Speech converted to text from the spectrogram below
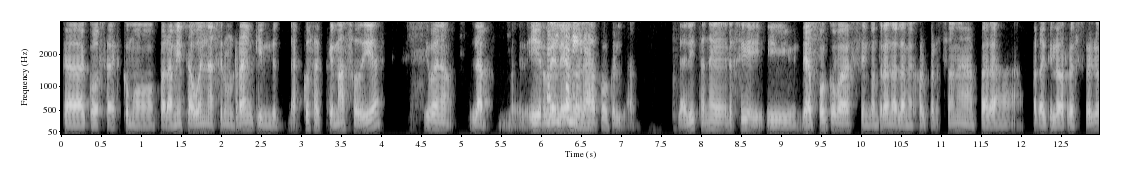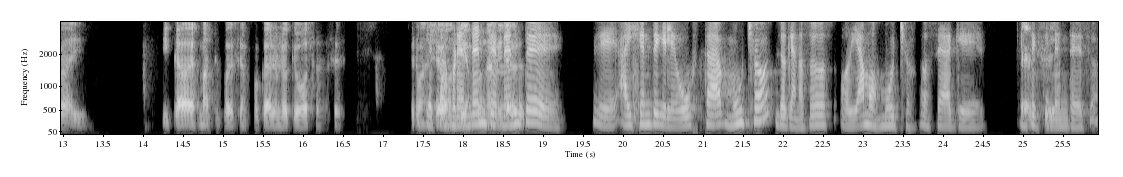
cada cosa. Es como, para mí está bueno hacer un ranking de las cosas que más odias y bueno, la, ir delegando de a poco. La, lista negra, sí, y de a poco vas encontrando a la mejor persona para, para que lo resuelva y, y, cada vez más te puedes enfocar en lo que vos haces. Pero que sorprendentemente eh, hay gente que le gusta mucho lo que a nosotros odiamos mucho. O sea que es excelente eso.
